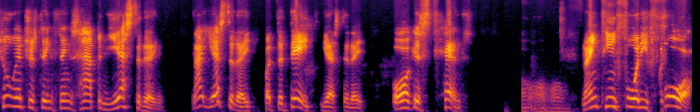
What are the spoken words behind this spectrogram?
two interesting things happened yesterday. Not yesterday, but the date yesterday, August 10th, Oh, 1944.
